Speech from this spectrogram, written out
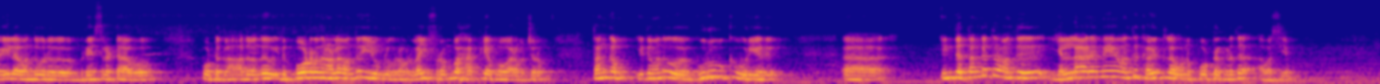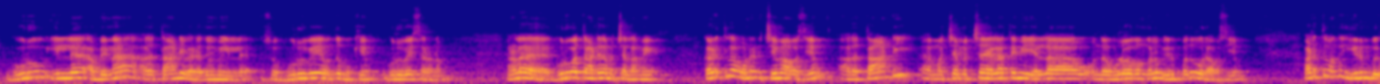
கையில் வந்து ஒரு பிரேஸ்லெட்டாவோ போட்டுக்கலாம். அது வந்து இது போடுறதுனால வந்து இவங்களுக்கு லைஃப் ரொம்ப ஹாப்பியாக போக ஆரம்பிச்சிடும் தங்கம் இது வந்து ஒரு குருவுக்கு உரியது. இந்த தங்கத்தை வந்து எல்லாருமே வந்து கழுத்தில் ஒன்று போட்டிருக்கிறது அவசியம். குரு இல்லை அப்படின்னா அதை தாண்டி வேறு எதுவுமே இல்லை. ஸோ குருவே வந்து முக்கியம். குருவே சரணம். அதனால் குருவை தாண்டி தான் மிச்சம் எல்லாமே. கழுத்தில் ஒன்று நிச்சயமாக அவசியம். அதை தாண்டி மிச்ச மிச்ச எல்லாத்தையுமே எல்லா இந்த உலோகங்களும் இருப்பது ஒரு அவசியம். அடுத்து வந்து இரும்பு.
